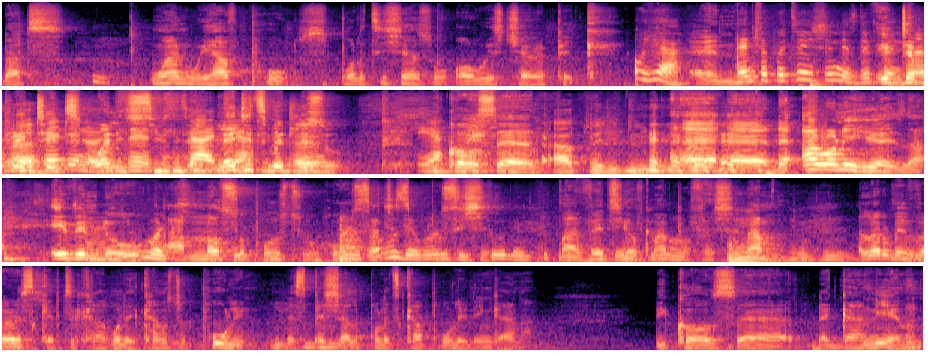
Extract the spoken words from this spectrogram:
that when we have polls, politicians will always cherry pick. Oh yeah, And the interpretation is different. Interpret it when it this, suits them, that, yeah. so. Yeah. Because uh, uh, uh, the irony here is that even though I'm not supposed to hold such a position stolen, by virtue of my come on. profession, I'm a little bit very skeptical when it comes to polling, especially political polling in Ghana. Because uh, the Ghanaian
